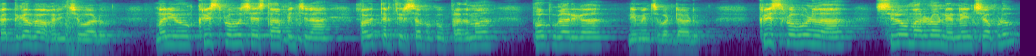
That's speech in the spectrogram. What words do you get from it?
పెద్దగా వ్యవహరించేవాడు. మరియు క్రీస్తు ప్రభుత్వ స్థాపించిన పవిత్ర తిరుసభకు ప్రథమ పోపు గారిగా నియమించబడ్డాడు. క్రీస్తు ప్రభువుల శిలువ మరణం నిర్ణయించినప్పుడు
